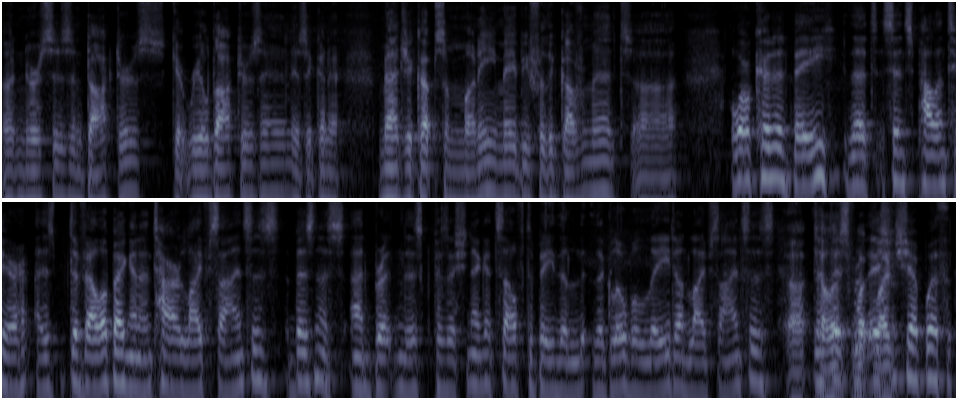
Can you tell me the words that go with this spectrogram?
uh, nurses and doctors, get real doctors in? Is it going to magic up some money maybe for the government? Uh, or could it be that since Palantir is developing an entire life sciences business and Britain is positioning itself to be the, the global lead on life sciences, uh, that this relationship life, with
